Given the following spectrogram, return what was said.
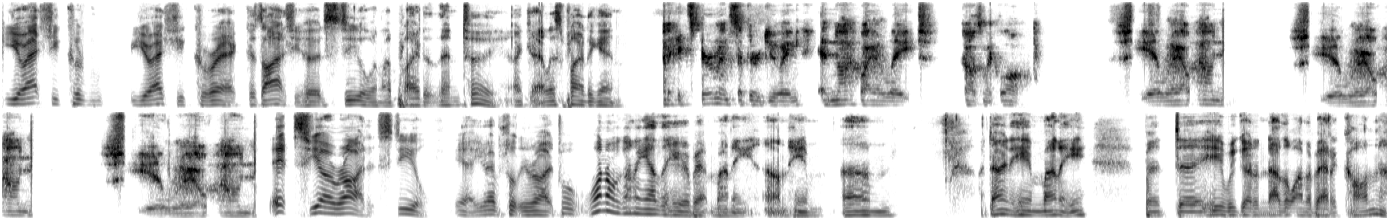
You actually could. You're actually correct because I actually heard steel when I played it then too. Okay, let's play it again. experiments that they're doing and not violate cosmic law. Um, um, um, It's you're right. It's steel. Yeah, you're absolutely right. Well, When am I going to other hear about money on him? Um, I don't hear money, but uh, here we got another one about a con.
